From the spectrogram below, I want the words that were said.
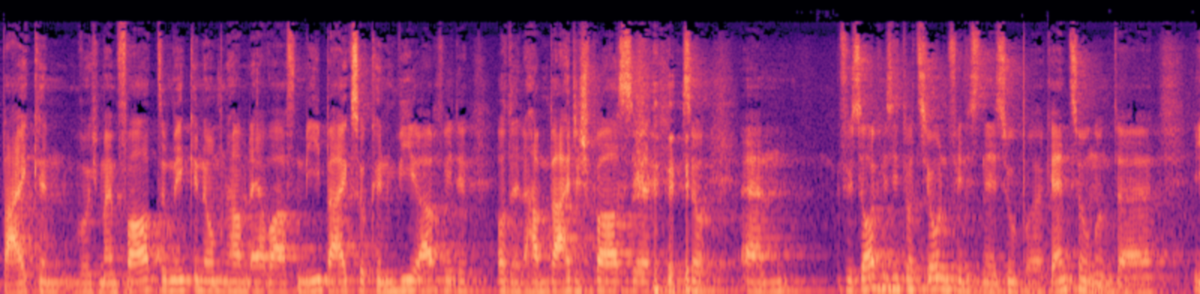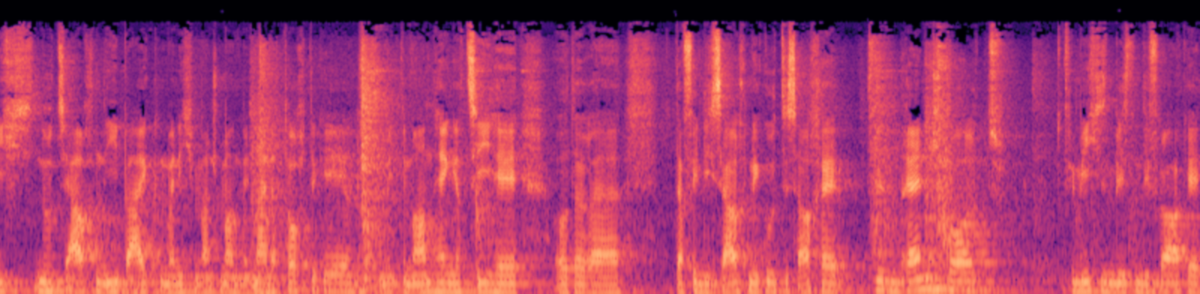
biken, wo ich meinen Vater mitgenommen habe, er war auf dem E-Bike, so können wir auch wieder, oder haben beide Spaß. so, ähm, für solche Situationen finde ich es eine super Ergänzung und äh, ich nutze auch ein E-Bike, wenn ich manchmal mit meiner Tochter gehe und mit dem Anhänger ziehe oder äh, da finde ich es auch eine gute Sache. Für den Rennsport, für mich ist ein bisschen die Frage,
